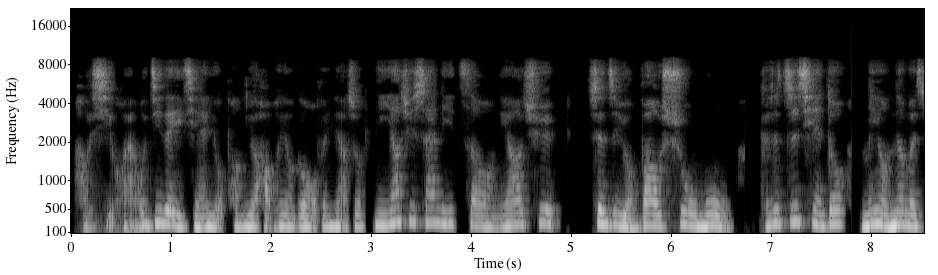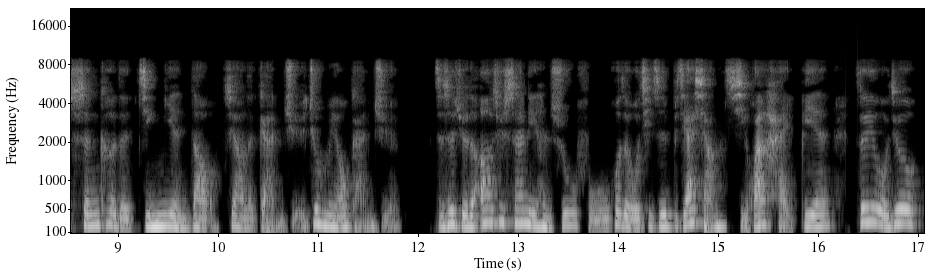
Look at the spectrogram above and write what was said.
好喜欢。我记得以前有朋友、好朋友跟我分享说，你要去山里走，你要去，甚至拥抱树木。可是之前都没有那么深刻的经验到这样的感觉，就没有感觉，只是觉得哦，去山里很舒服，或者我其实比较想喜欢海边，所以我就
